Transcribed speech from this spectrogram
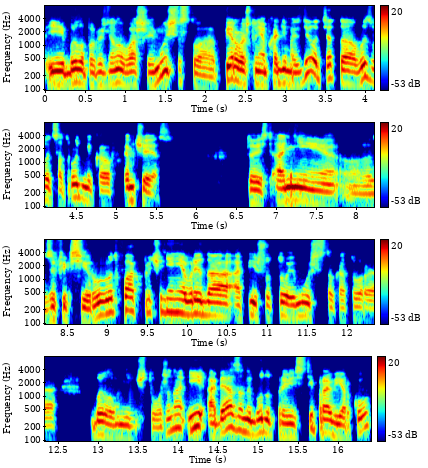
и было повреждено ваше имущество, первое, что необходимо сделать, это вызвать сотрудников МЧС. То есть они э, зафиксируют факт причинения вреда, опишут то имущество, которое было уничтожено, и обязаны будут провести проверку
